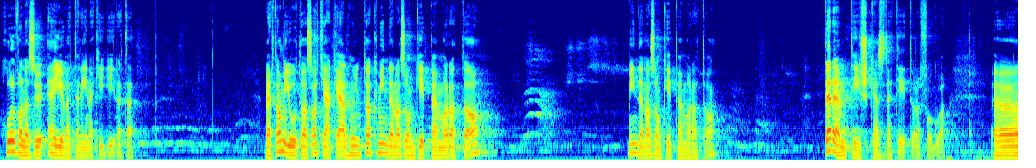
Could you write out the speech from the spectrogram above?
hol van az ő eljövetelének ígérete. Mert amióta az atyák elhunytak, minden azonképpen maradt a minden azonképpen maradt a teremtés kezdetétől fogva. Ö,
